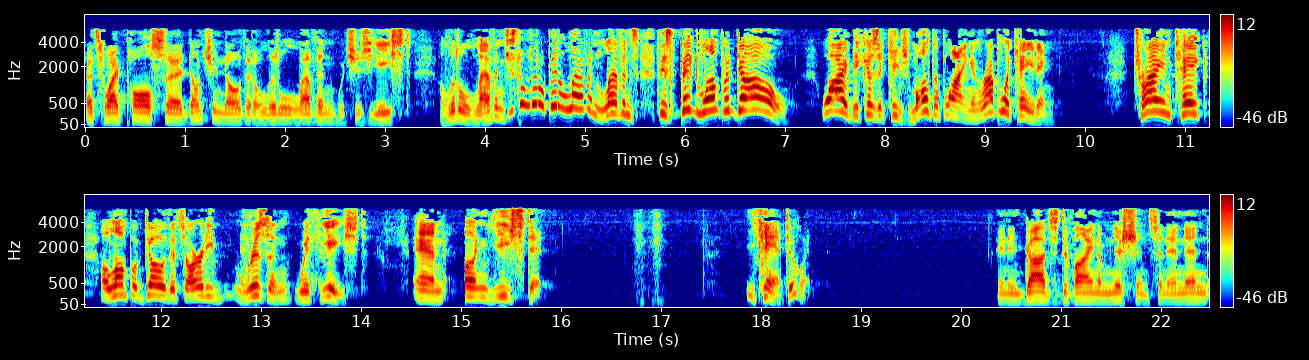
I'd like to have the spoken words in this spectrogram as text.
That's why Paul said, Don't you know that a little leaven, which is yeast, a little leaven, just a little bit of leaven, leavens this big lump of dough. Why? Because it keeps multiplying and replicating. Try and take a lump of dough that's already risen with yeast and unyeast it. You can't do it. And in God's divine omniscience and an,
